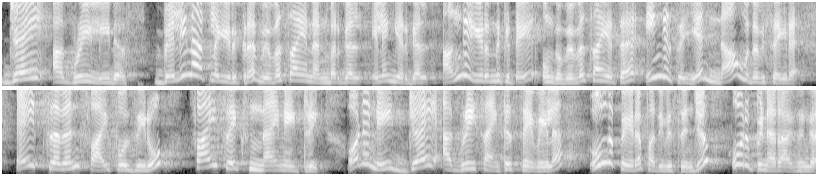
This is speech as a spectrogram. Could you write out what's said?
ஜெய் அக்ரி லீடர்ஸ் வெளிநாட்டுல இருக்கிற விவசாய நண்பர்கள் இளைஞர்கள் அங்க இருந்துகிட்டே உங்க விவசாயத்தை இங்க செய்ய நான் உதவி செய்யறேன் eight seven five four zero five six nine eight three உடனே ஜெய் அக்ரி சயின்டிஸ்ட் சேவையில உங்க பேரை பதிவு செஞ்சு உறுப்பினராகுங்க.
